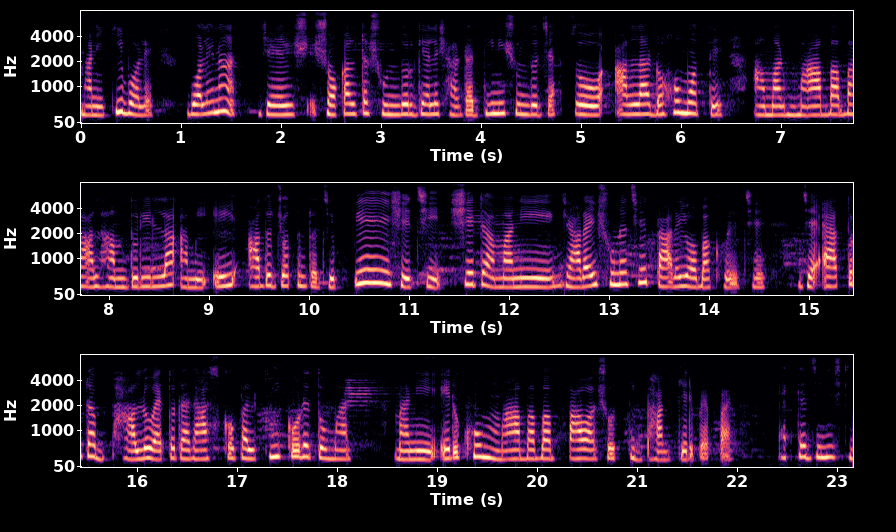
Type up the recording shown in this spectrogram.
মানে কি বলে? বলে না যে সকালটা সুন্দর গেলে সারাটা দিনই সুন্দর যায়। সো আল্লাহ রহমতে আমার মা, বাবা, আলহামদুলিল্লাহ আমি এই আদর যত্নটা যে পেয়ে এসেছি সেটা মানে যারাই শুনেছে তারাই অবাক হয়েছে যে এতটা ভালো, এতটা রাজকপাল কি করে তোমার? মানে এরকম মা, বাবা পাওয়া সত্যি ভাগ্যের ব্যাপার। একটা জিনিস কি,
